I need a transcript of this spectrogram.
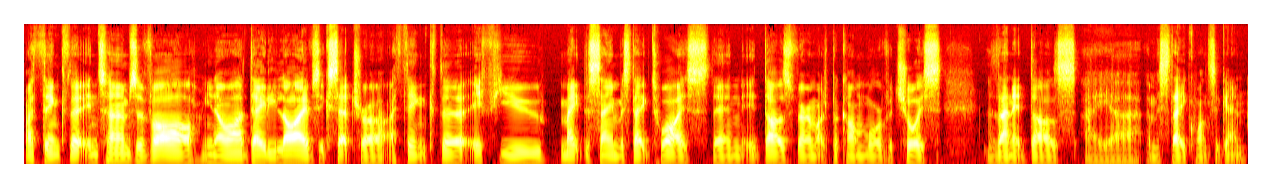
I think that in terms of our, you know, our daily lives, etc., I think that if you make the same mistake twice, then it does very much become more of a choice than it does a uh, a mistake once again.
